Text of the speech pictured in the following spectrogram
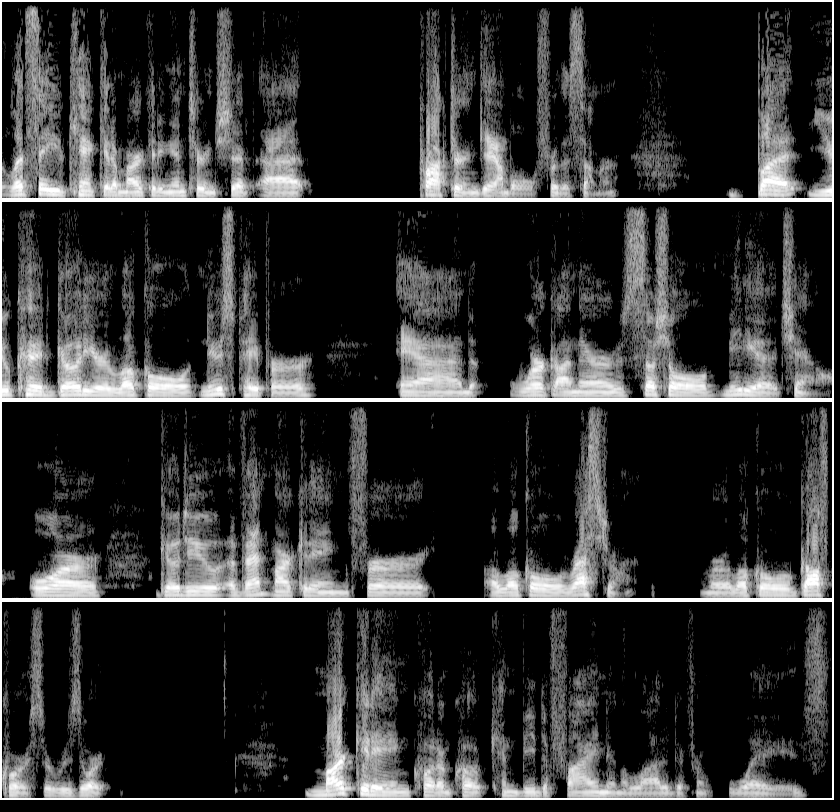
let's say you can't get a marketing internship at Procter and Gamble for the summer. But you could go to your local newspaper and work on their social media channel or go do event marketing for a local restaurant or a local golf course or resort. Marketing, quote unquote, can be defined in a lot of different ways.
